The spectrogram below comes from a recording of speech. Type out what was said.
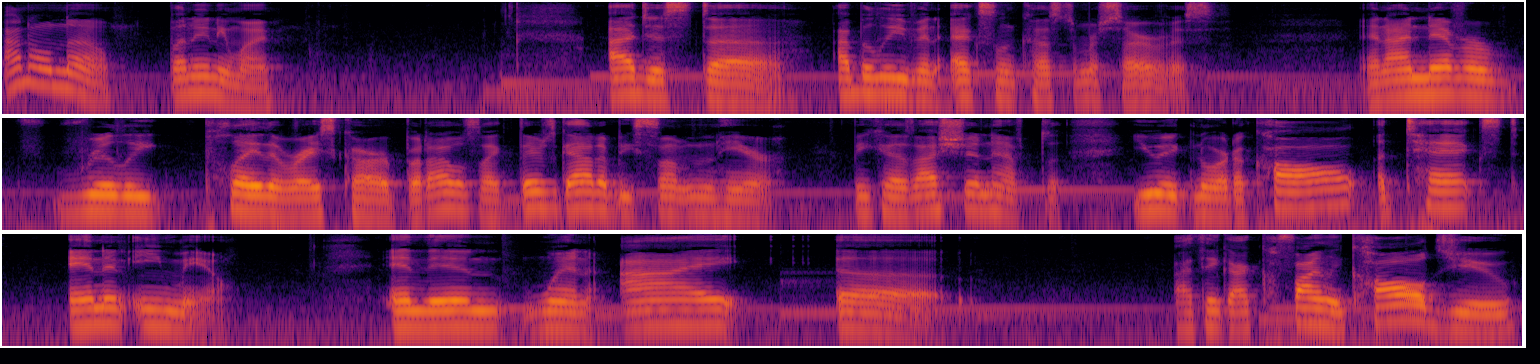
I don't know. But anyway, I just, uh, I believe in excellent customer service. And I never really play the race card, but I was like, there's got to be something here because I shouldn't have to. You ignored a call, a text, and an email. And then when I, uh, I think I finally called you,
